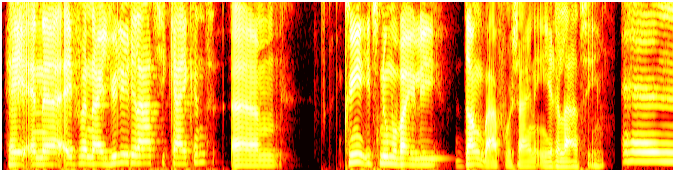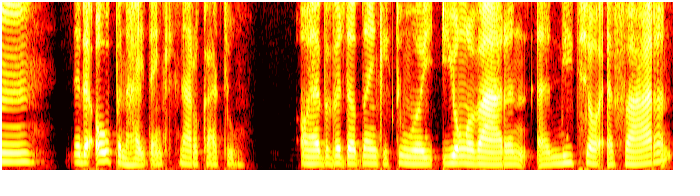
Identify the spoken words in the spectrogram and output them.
Hey, en uh, even naar jullie relatie kijkend. Um, kun je iets noemen waar jullie dankbaar voor zijn in je relatie? Um, de openheid, denk ik, naar elkaar toe. Al hebben we dat, denk ik, toen we jonger waren, uh, niet zo ervaren.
